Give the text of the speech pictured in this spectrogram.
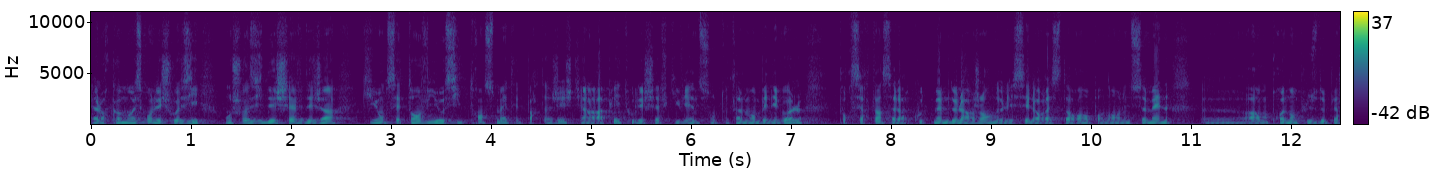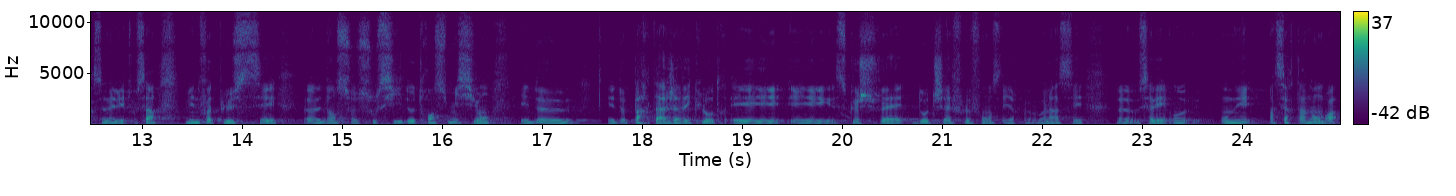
Et alors comment est-ce qu'on les choisit? On choisit des chefs déjà qui ont cette envie aussi de transmettre et de partager. Je tiens à le rappeler, tous les chefs qui viennent sont totalement bénévoles. Pour certains, ça leur coûte même de l'argent de laisser leur restaurant pendant une semaine euh, en prenant plus de personnel et tout ça. Mais une fois de plus, c'est euh, dans ce souci de transmission et de et de partage avec l'autre. Et, ce que je fais, d'autres chefs le font. C'est-à-dire que voilà, c'est, euh, vous savez, on, est un certain nombre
